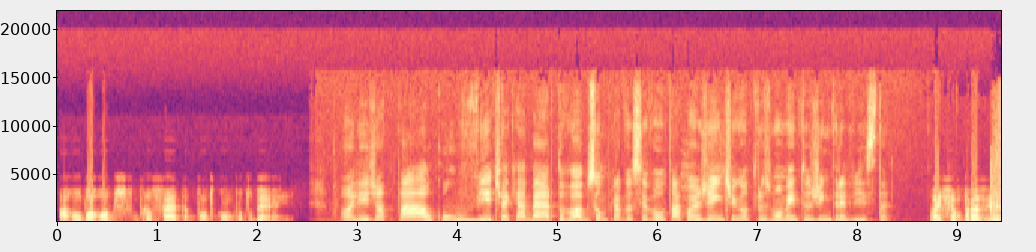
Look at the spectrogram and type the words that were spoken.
arroba robsonprofeta.com.br. Olha, já tá o convite aqui aberto, Robson, para você voltar com a gente em outros momentos de entrevista. Vai ser um prazer.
